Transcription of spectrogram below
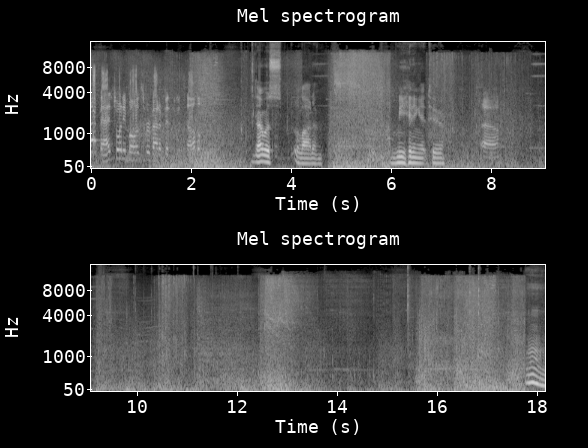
Not bad, 20 bullets for about a fifth of its health. That was a lot of me hitting it too. Uh, Mm.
